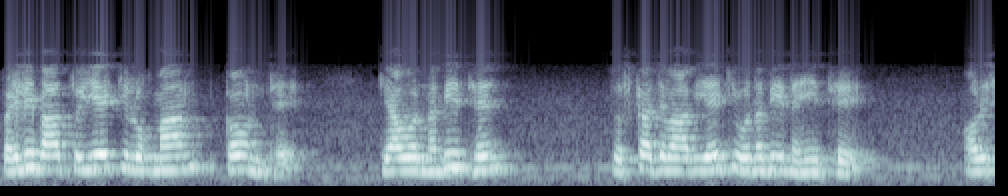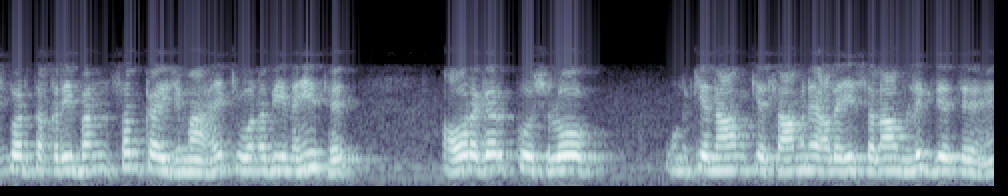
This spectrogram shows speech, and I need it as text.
پہلی بات تو یہ کہ لقمان کون تھے؟ کیا وہ نبی تھے؟ تو اس کا جواب یہ ہے کہ وہ نبی نہیں تھے۔ اور اس پر تقریباً سب کا اجماع ہے کہ وہ نبی نہیں تھے۔ اور اگر کچھ لوگ ان کے نام کے سامنے علیہ السلام لکھ دیتے ہیں،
